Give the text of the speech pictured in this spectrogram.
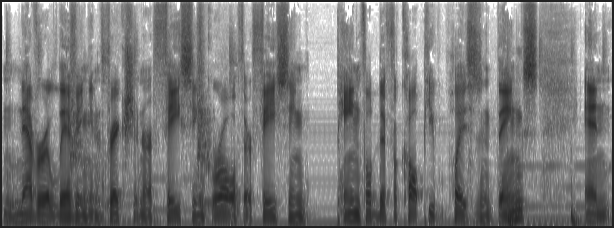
never living in friction or facing growth or facing painful, difficult people, places, and things. And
